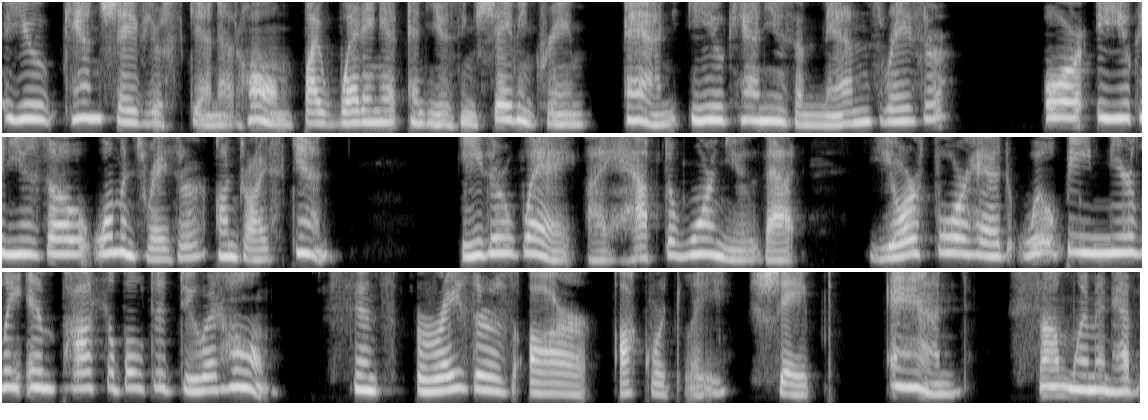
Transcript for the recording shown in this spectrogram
You can shave your skin at home by wetting it and using shaving cream, and you can use a man's razor or you can use a woman's razor on dry skin. Either way, I have to warn you that your forehead will be nearly impossible to do at home since razors are awkwardly shaped and some women have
